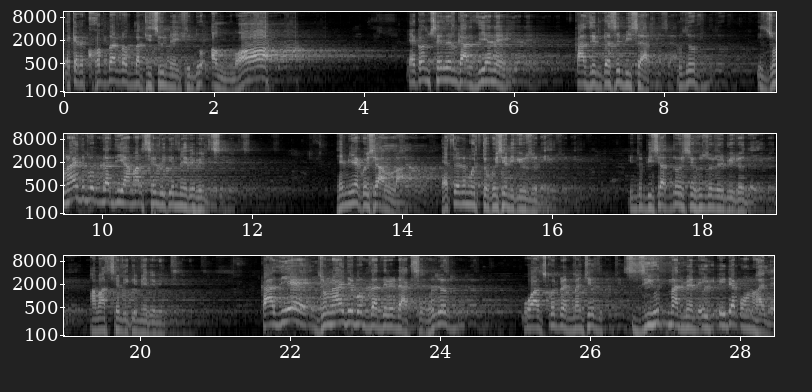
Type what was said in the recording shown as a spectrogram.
এখানে খতবার টতবা কিছুই নাই, শুধু আল্লাহ। এখন ছেলের গার্জিয়ানে কাজের কাছে বিচার। হুজুর জোনাইদ বগদা দিয়ে আমার ছেলেকে মেরে ফেলছে। হেমিয়া কইছে আল্লাহ, এতের মৃত্যু কইছে নাকি হুজুরে? কিন্তু বিচার তো হয়েছে হুজুরের বিরোধে আমার ছেলেকে মেরে ফেলছে। কাজিয়ে জোনাইদে বগদাদিরে ডাকছে, হুজুর, ওয়াজ করবেন মানুষের জিহুত মারবেন, এই, এইটা কোন হালে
